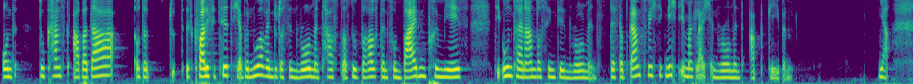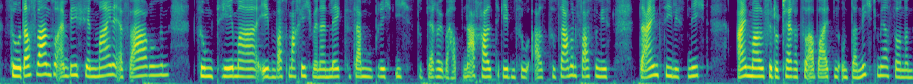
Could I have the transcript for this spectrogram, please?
Und du kannst aber da, oder du, es qualifiziert dich aber nur, wenn du das Enrollment hast. Also du brauchst dann von beiden Premiers, die untereinander sind, die Enrollments. Deshalb ganz wichtig, nicht immer gleich Enrollment abgeben. Ja, so das waren so ein bisschen meine Erfahrungen zum Thema eben, was mache ich, wenn ein Lake zusammenbricht, ich doTERRA überhaupt nachhaltig, eben so als Zusammenfassung ist, dein Ziel ist nicht, einmal für doTERRA zu arbeiten und dann nicht mehr, sondern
